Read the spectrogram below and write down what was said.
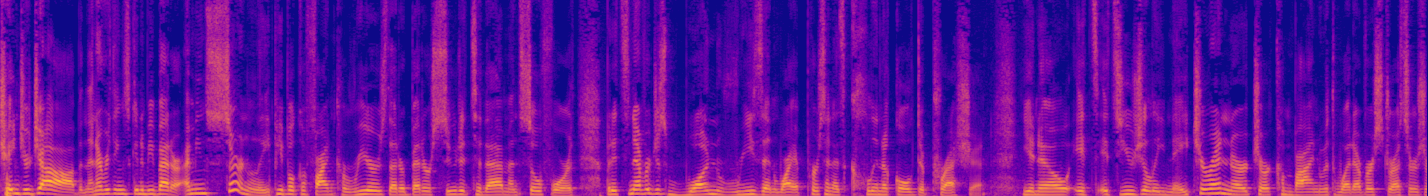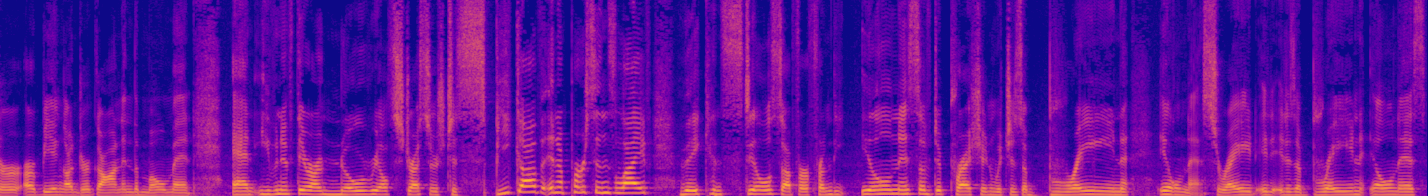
change your job and then everything's going to be better. I mean, certainly people can find careers that are better suited to them and so forth, but it's never just one reason why a person has clinical depression. You know, it's it's usually nature and nurture combined with whatever stressors are, are being undergone in the moment. And even if there are no real stressors to speak of in a person's life, they can still suffer from the illness of depression, which is a brain illness, right? it, it is a brain illness,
